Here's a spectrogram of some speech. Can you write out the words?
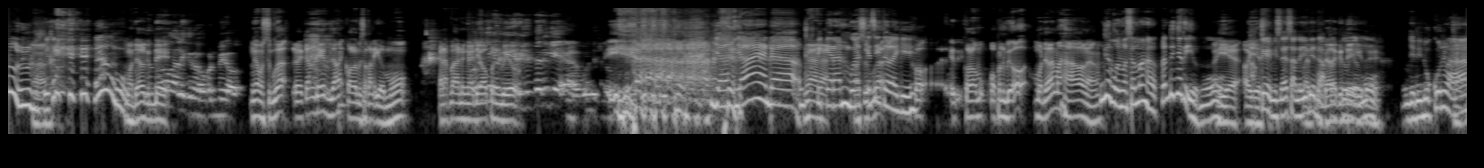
lu, lu Ah. ya kan ilmu Modal gede. BO. Enggak maksud gua kan dia bilang kalau misalkan ilmu kenapa enggak dia open BO? Gitu ah, boleh. Iya. Jangan-jangan ada Nggak, pikiran buat ke situ gua, lagi. Kok kalau open BO modalnya mahal nah. Enggak bukan masalah mahal kan dia nyari ilmu Oh, iya, oh iya. Oke, sih. misalnya seandainya dia dapat tuh gede ilmu, gitu ya. jadi dukun lah Ah.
